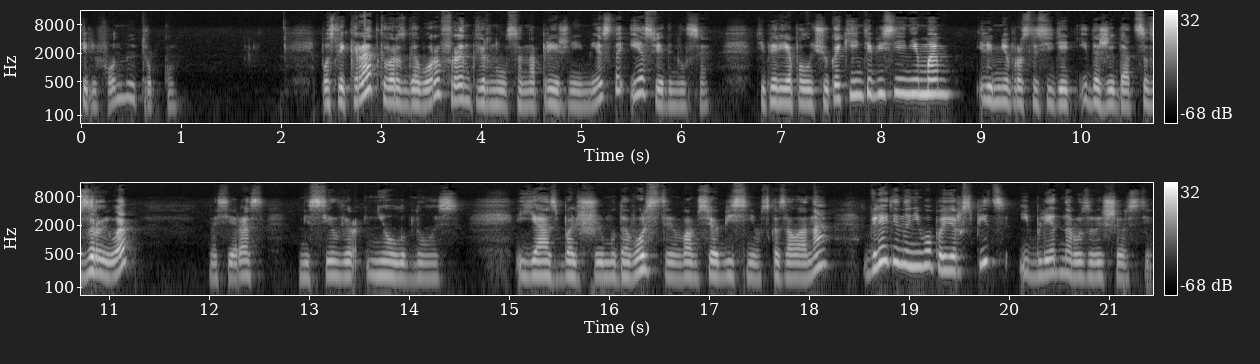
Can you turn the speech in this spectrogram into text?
телефонную трубку. После краткого разговора Фрэнк вернулся на прежнее место и осведомился. «Теперь я получу какие-нибудь объяснения, мэм?» Или мне просто сидеть и дожидаться взрыва?» На сей раз мисс Силвер не улыбнулась. «Я с большим удовольствием вам все объясню», — сказала она, глядя на него поверх спиц и бледно-розовой шерсти.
